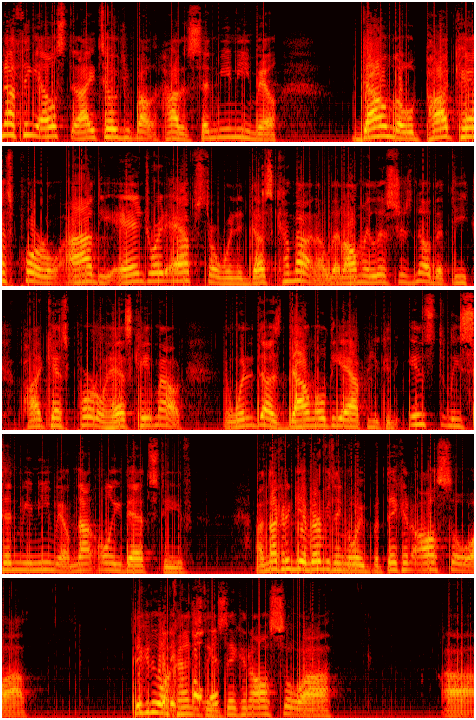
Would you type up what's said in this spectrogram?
nothing else that I told you about how to send me an email, download Podcast Portal on the Android App Store when it does come out. And I'll let all my listeners know that the Podcast Portal has came out. And when it does, download the app you can instantly send me an email. Not only that, Steve, I'm not going to give everything away, but they can also uh, they can do all Can kinds of things. They can also uh, uh,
